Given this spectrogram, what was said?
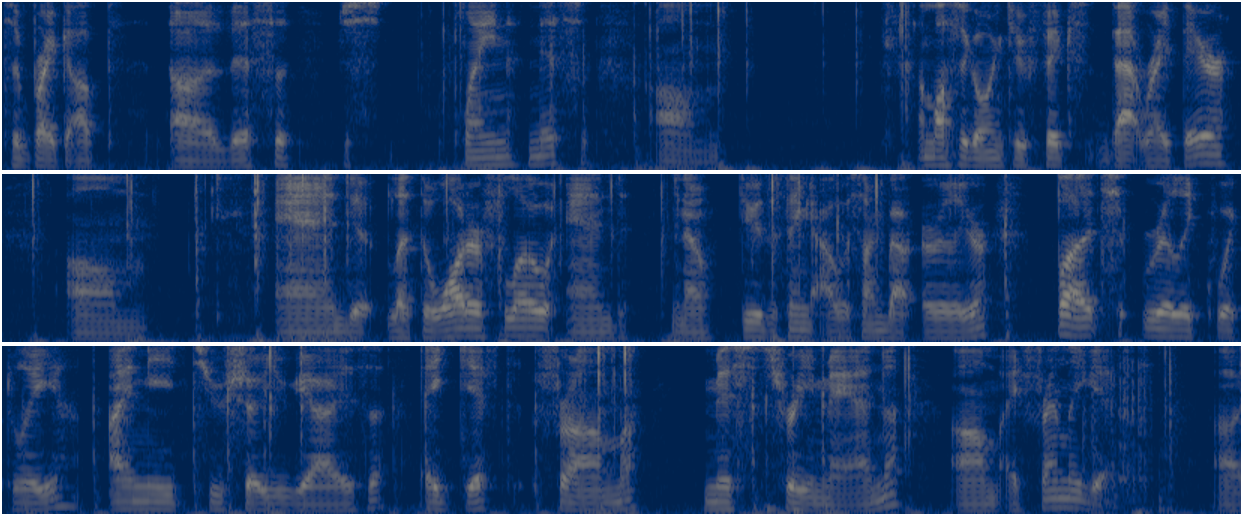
to break up uh, this just plainness. Um, I'm also going to fix that right there um, and let the water flow and you know do the thing I was talking about earlier but really quickly I need to show you guys a gift from Mystery Man um, a friendly gift uh,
